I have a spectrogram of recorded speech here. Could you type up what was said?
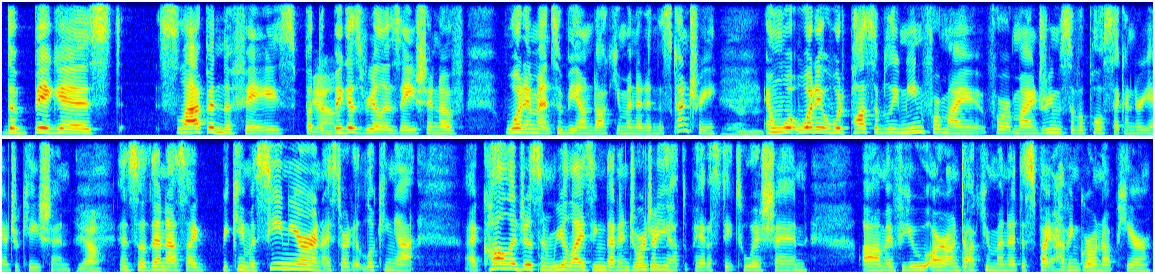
the biggest slap in the face, but the biggest realization of what it meant to be undocumented in this country Yeah. Mm-hmm. and what, what it would possibly mean for my for my dreams of a post-secondary education Yeah. and so then as i became a senior and i started looking at at colleges and realizing that in georgia you have to pay out of state tuition um, if you are undocumented despite having grown up here.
